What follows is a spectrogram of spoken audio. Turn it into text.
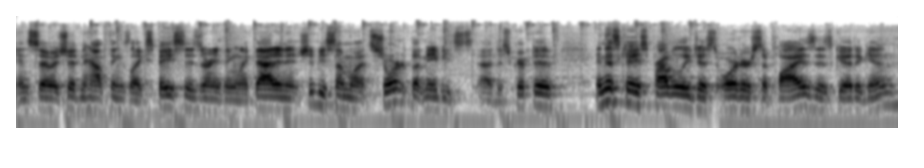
And so it shouldn't have things like spaces or anything like that, and it should be somewhat short, but maybe uh, descriptive. In this case, probably just order supplies is good again,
